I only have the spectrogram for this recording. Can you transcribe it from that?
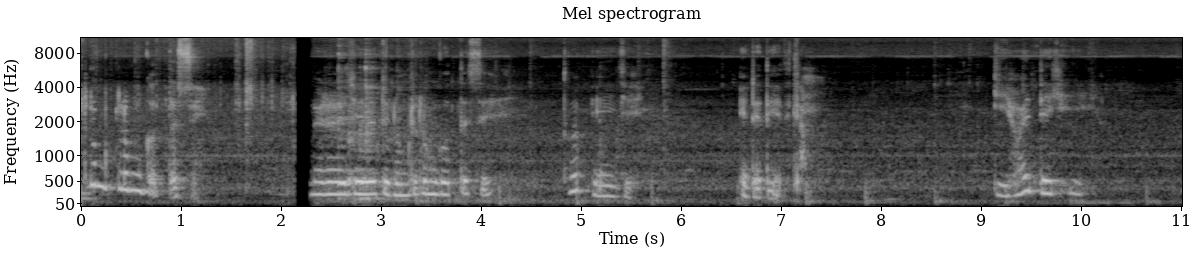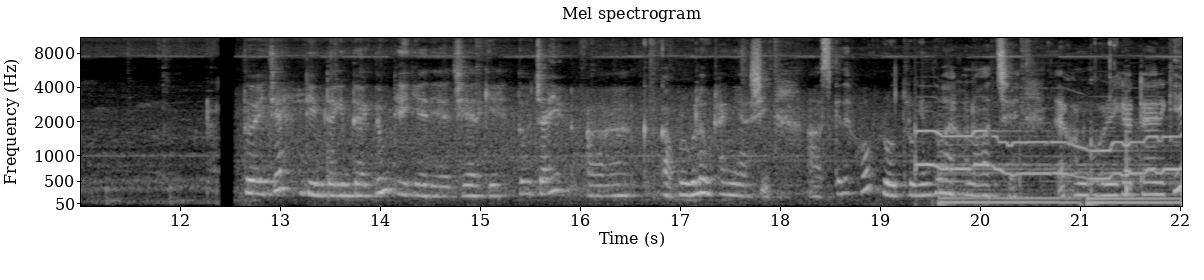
টুলুম টুলুম করতেছে। ভাইরা যে টুলুম টুলুম করতেছে, তো এই যে এটা দিয়ে দিলাম। কি হয় দেখি। তো এই যে ডিমটা কিন্তু একদম ঠেকিয়ে দিয়েছি আর কি। তো যাই কাপড়গুলো উঠে নিয়ে আসি। আজকে দেখো রৌদ্র কিন্তু এখন আছে। এখন ঘড়ি কাটা আর কি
